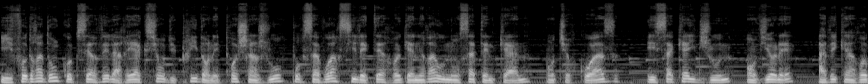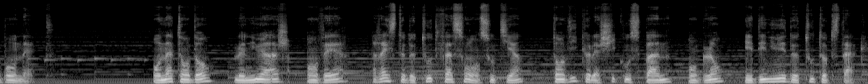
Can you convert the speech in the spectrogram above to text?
Il faudra donc observer la réaction du prix dans les prochains jours pour savoir si l'Ether regagnera ou non sa Tenkan, en turquoise, et sa Kaijun, en violet, avec un rebond net. En attendant, le nuage, en vert, reste de toute façon en soutien, tandis que la Chikuspan, en blanc, est dénuée de tout obstacle.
